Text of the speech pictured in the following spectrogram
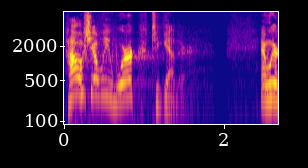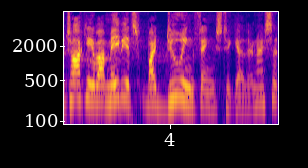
How shall we work together? And we were talking about maybe it's by doing things together. And I said,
